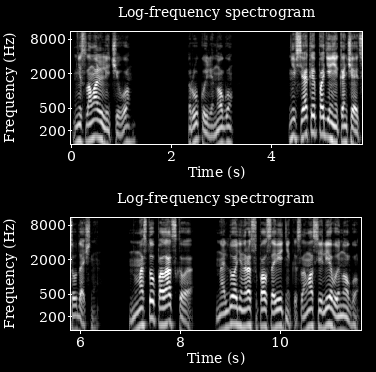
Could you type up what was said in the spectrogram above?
Не сломали ли чего? Руку или ногу? Не всякое падение кончается удачно. На мосту Палацкого на льду один раз упал советник и сломал себе левую ногу,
